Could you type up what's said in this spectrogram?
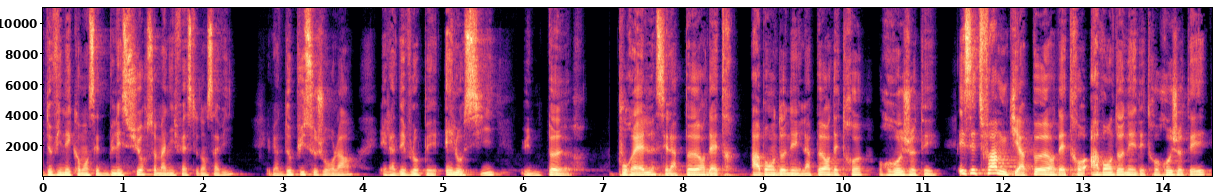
devinez comment cette blessure se manifeste dans sa vie? Eh bien, depuis ce jour-là, elle a développé, elle aussi, une peur. Pour elle, c'est la peur d'être abandonnée, la peur d'être rejetée. Et cette femme qui a peur d'être abandonnée, d'être rejetée,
